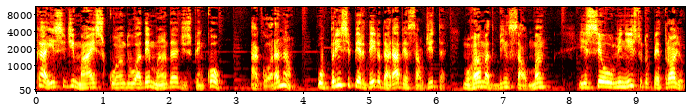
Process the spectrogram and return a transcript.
caísse demais quando a demanda despencou. Agora não. O príncipe herdeiro da Arábia Saudita, Mohammed bin Salman, e seu ministro do petróleo,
